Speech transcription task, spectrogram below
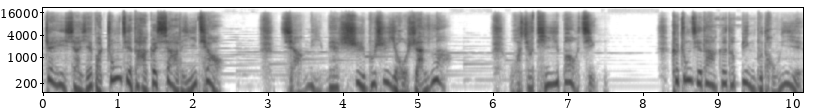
这一下也把中介大哥吓了一跳。墙里面是不是有人了？我就提议报警，可中介大哥他并不同意，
